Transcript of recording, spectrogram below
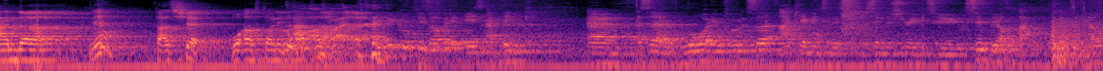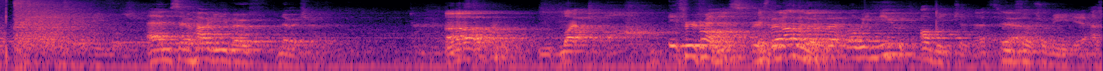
And uh, yeah, that's shit. What else do I need to add to that? The difficulties of it is, I think, um, as a raw influencer, I came into this, this industry to simply off the back of wanting to help other people. Um, so how do you both know each other? Uh, my, It's through fitness. It's London. Well, we knew of each other through Yeah. social media, as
